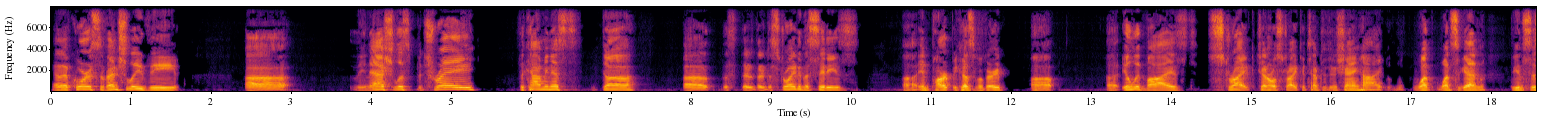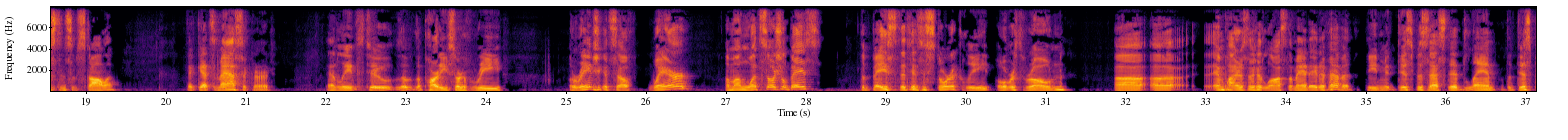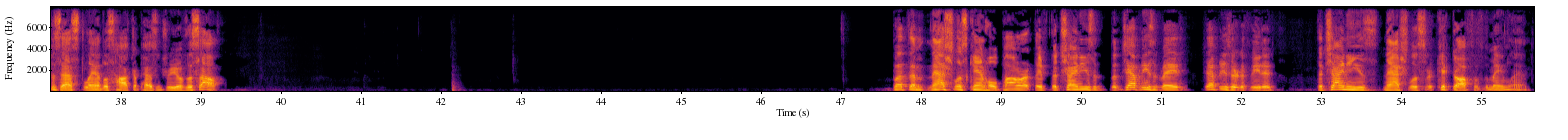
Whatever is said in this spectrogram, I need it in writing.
and of course, eventually the uh, the nationalists betray the communists. Duh, uh, they're, they're destroyed in the cities, uh, in part because of a very uh, uh, ill-advised strike, general strike attempted in Shanghai. Once again, the insistence of Stalin that gets massacred and leads to the, the party sort of rearranging itself. Where among what social base? The base that has historically overthrown uh, uh, empires that had lost the mandate of heaven, the dispossessed land, the dispossessed landless Hakka peasantry of the South. But the nationalists can't hold power. They, the Chinese, the Japanese invade, Japanese are defeated. The Chinese nationalists are kicked off of the mainland,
